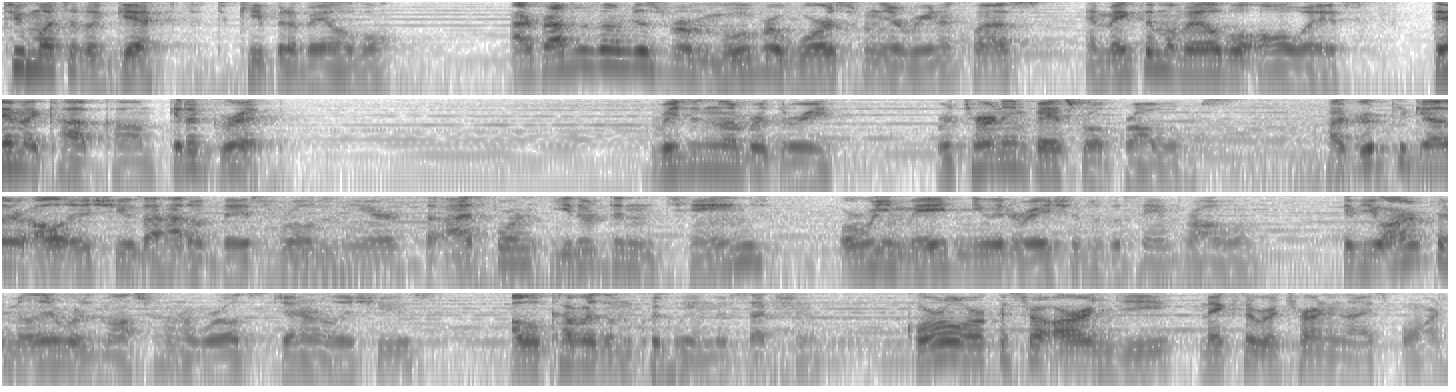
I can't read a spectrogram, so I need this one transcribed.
too much of a gift to keep it available. I'd rather them just remove rewards from the arena quests and make them available always. Damn it Capcom, get a grip. Reason number 3. Returning base world problems. I grouped together all issues I had of base world in here that Iceborne either didn't change or remade new iterations of the same problem. If you aren't familiar with Monster Hunter World's general issues, I will cover them quickly in this section. Coral Orchestra RNG makes a return in Iceborne,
